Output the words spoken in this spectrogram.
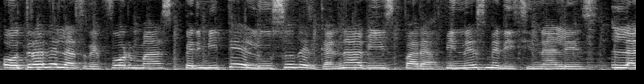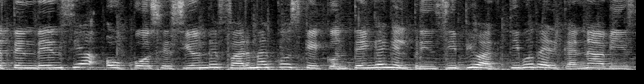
Otra de las reformas permite el uso del cannabis para fines medicinales. La tendencia o posesión de fármacos que contengan el principio activo del cannabis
